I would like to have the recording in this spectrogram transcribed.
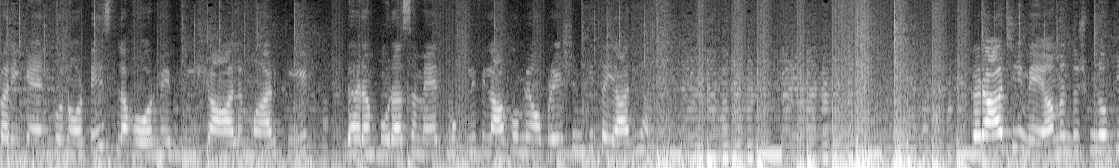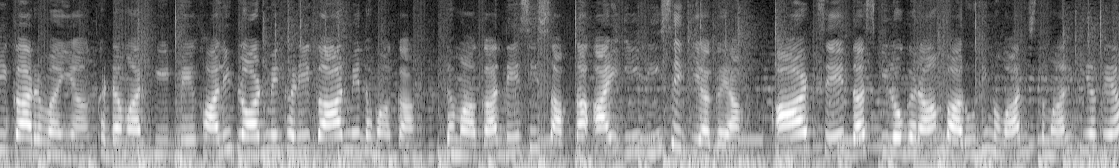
فریقین کو نوٹس لاہور میں بھی شاہ عالم مارکیٹ دھرم پورہ سمیت مختلف علاقوں میں آپریشن کی تیاریاں۔ کراچی میں امن دشمنوں کی کارروائیاں کھڈا مارکیٹ میں خالی پلاٹ میں کھڑی کار میں دھماکہ۔ دھماکہ دیسی ساختہ آئی ای ڈی سے کیا گیا۔ آٹھ سے دس کلو گرام بارودی مواد استعمال کیا گیا۔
